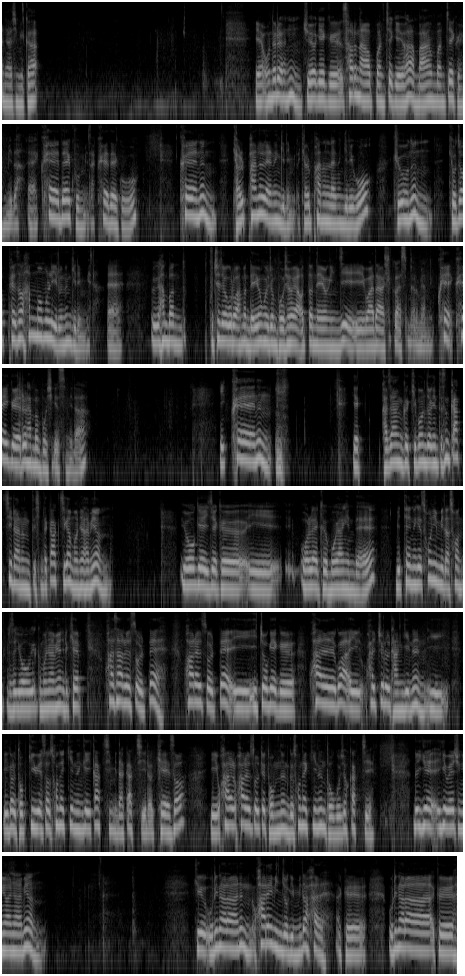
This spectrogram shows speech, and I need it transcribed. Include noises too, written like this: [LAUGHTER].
안녕하십니까. 예, 오늘은 주역의 그 39번째 교회와 40번째 교회입니다. 예, 쾌대구입니다. 쾌대구. 쾌는 결판을 내는 길입니다. 결판을 내는 길이고 규는 교접해서 한 몸을 이루는 길입니다. 예. 여기 한번 구체적으로 한번 내용을 좀 보셔야 어떤 내용인지 와닿으실 것 같습니다. 그러면 쾌, 쾌괴를 한번 보시겠습니다. 이 쾌는 이게 가장 그 기본적인 뜻은 깍지라는 뜻입니다. 깍지가 뭐냐 하면 요게 이제 그 이 원래 그 모양인데 밑에 있는 게 손입니다. 손. 그래서 요 그 뭐냐면 이렇게 화살을 쏠 때 활을 쏠 때 이 이쪽에 그 활과 이 활줄을 당기는 이 이걸 돕기 위해서 손에 끼는 게 이 깍지입니다. 깍지 이렇게 해서 이 활 활을 쏠 때 돕는 그 손에 끼는 도구죠. 깍지. 근데 이게 이게 왜 중요하냐면 그 우리나라는 활의 민족입니다. 활. 그 우리나라 그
